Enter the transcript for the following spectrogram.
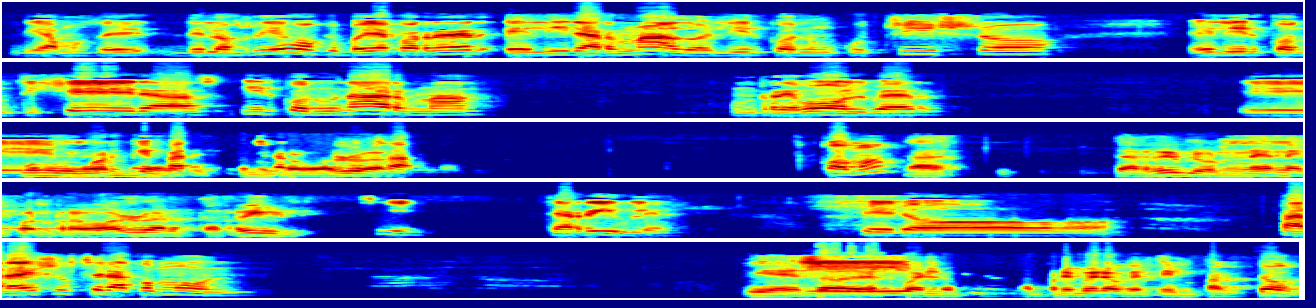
digamos, de, de, los riesgos que podía correr el ir armado, el ir con un cuchillo, el ir con tijeras, ir con un arma, un revólver, eh, porque parece ¿Cómo? Ah, terrible, un nene con revólver, terrible. Sí, terrible. Pero para ellos era común. Y eso fue lo, primero que te impactó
